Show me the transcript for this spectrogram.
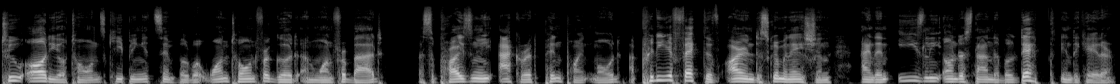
two audio tones keeping it simple but one tone for good and one for bad, a surprisingly accurate pinpoint mode, a pretty effective iron discrimination, and an easily understandable depth indicator.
